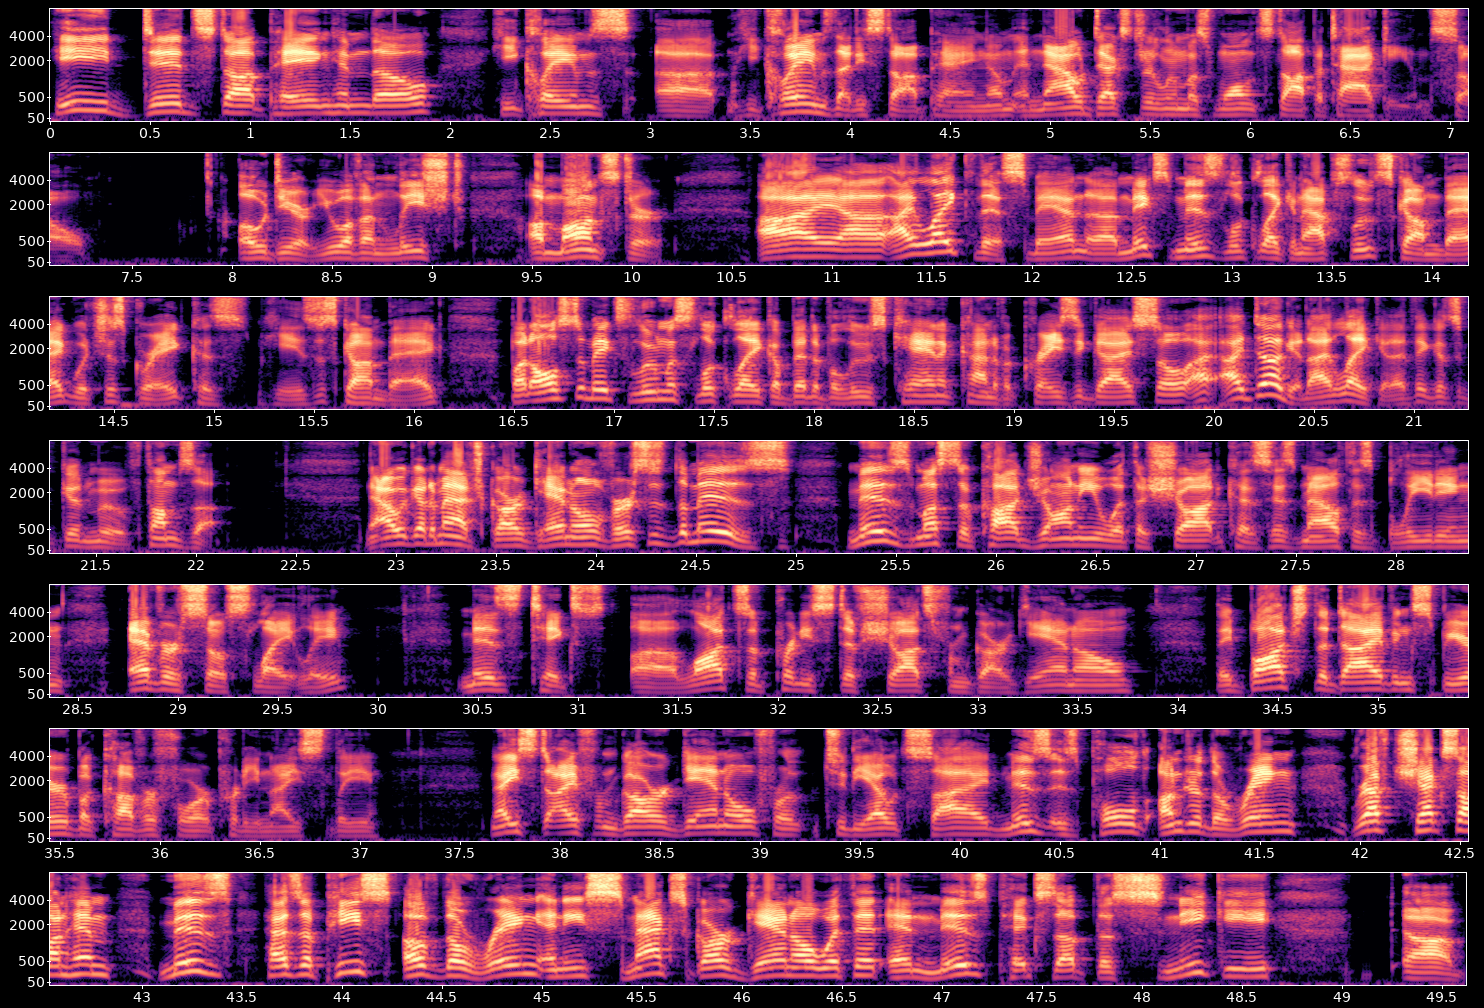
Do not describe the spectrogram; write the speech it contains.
He did stop paying him though. He claims uh, he claims that he stopped paying him, and now Dexter Lumis won't stop attacking him. So, oh dear, you have unleashed a monster. I uh, I like this man. Uh, makes Miz look like an absolute scumbag, which is great because he's a scumbag. But also makes Lumis look like a bit of a loose cannon, kind of a crazy guy. So I, I dug it. I like it. I think it's a good move. Thumbs up. Now we got a match Gargano versus The Miz. Miz must have caught Johnny with a shot because his mouth is bleeding ever so slightly. Miz takes uh, lots of pretty stiff shots from Gargano. They botch the diving spear but cover for it pretty nicely. Nice dive from Gargano for, to the outside. Miz is pulled under the ring. Ref checks on him. Miz has a piece of the ring and he smacks Gargano with it, and Miz picks up the sneaky, uh,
